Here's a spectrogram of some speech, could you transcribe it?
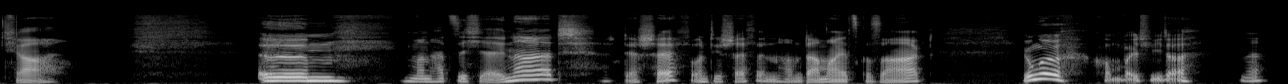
Tja. Ähm, man hat sich erinnert, der Chef und die Chefin haben damals gesagt, Junge, komm bald wieder. Ne?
